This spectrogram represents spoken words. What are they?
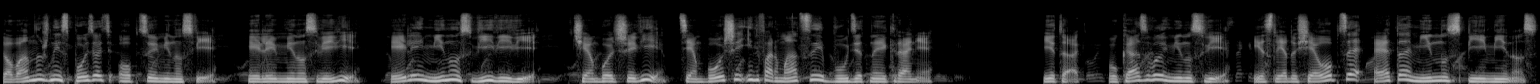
то вам нужно использовать опцию "-v", или "-vv", или "-vvv". Чем больше V, тем больше информации будет на экране. Итак, указываю минус V, и следующая опция это минус P минус.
